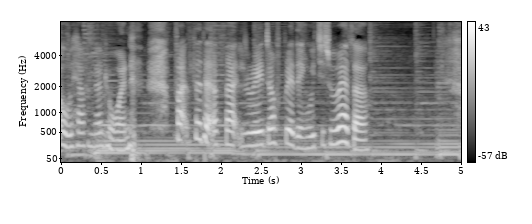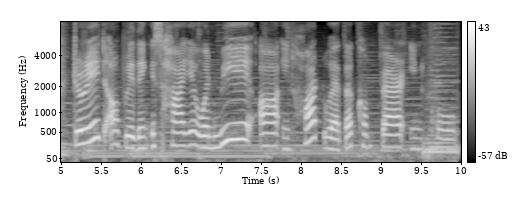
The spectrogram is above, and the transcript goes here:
Oh, we have another one. Factor that affect the rate of breathing, which is weather. The rate of breathing is higher when we are in hot weather compared in cold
